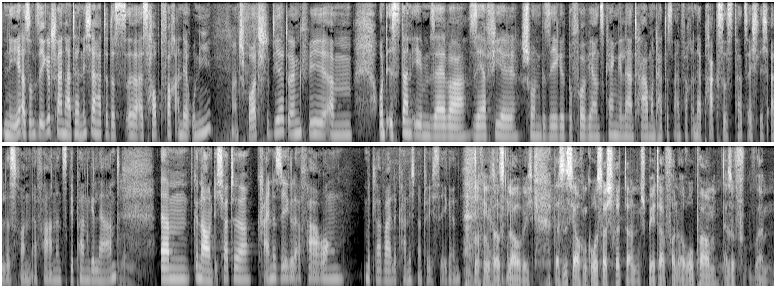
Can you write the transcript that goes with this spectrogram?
nee, also einen Segelschein hat er nicht. Er hatte das äh, als Hauptfach an der Uni, hat Sport studiert irgendwie ähm, und ist dann eben selber sehr viel schon gesegelt, bevor wir uns kennengelernt haben und hat es einfach in der Praxis tatsächlich alles von erfahrenen Skippern gelernt. Mhm. Ähm, genau, und ich hatte keine Segelerfahrung mittlerweile kann ich natürlich segeln. das glaube ich. Das ist ja auch ein großer Schritt dann später von Europa. Also ähm,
